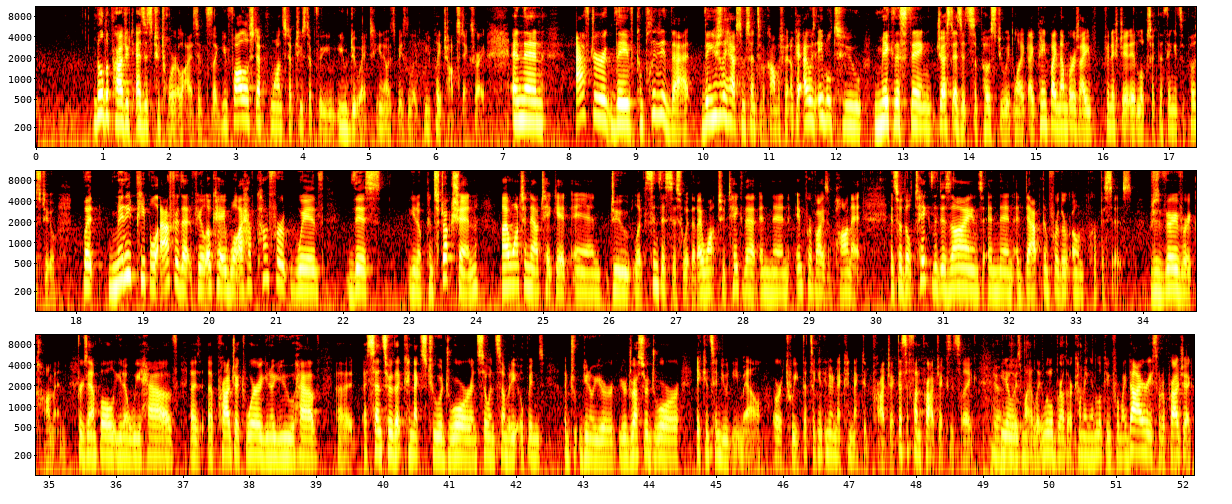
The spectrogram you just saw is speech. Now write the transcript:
build a project as it's tutorialized. It's like you follow step one, step two, step three, you, you do it. You know, it's basically like you play chopsticks, right? And then after they've completed that, they usually have some sense of accomplishment. Okay, I was able to make this thing just as it's supposed to. It, like I paint by numbers, I finished it, it looks like the thing it's supposed to. But many people after that feel, okay, well, I have comfort with this, you know, construction. I want to now take it and do like synthesis with it. I want to take that and then improvise upon it. And so they'll take the designs and then adapt them for their own purposes which is very, very common. For example, you know, we have a, a project where, you know, you have a, a, sensor that connects to a drawer, and so when somebody opens, a, you know, your, your dresser drawer, it can send you an email or a tweet. That's like an internet-connected project. That's a fun project because it's like, yeah. you know, is my like little brother coming and looking for my diary sort of project.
